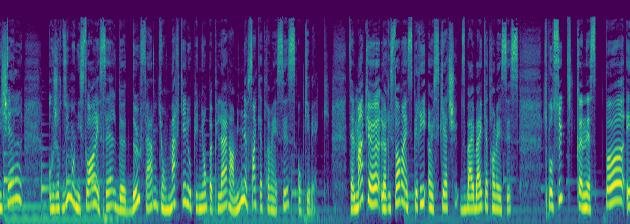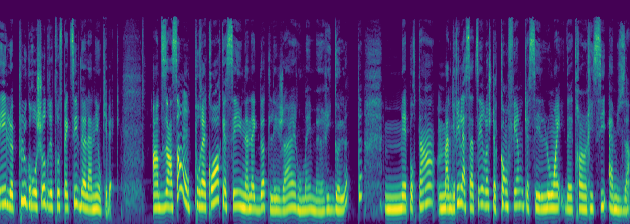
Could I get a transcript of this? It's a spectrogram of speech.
Michel, aujourd'hui, mon histoire est celle de deux femmes qui ont marqué l'opinion populaire en 1986 au Québec. Tellement que leur histoire a inspiré un sketch du Bye Bye 86, qui, pour ceux qui ne connaissent pas, est le plus gros show de rétrospective de l'année au Québec. En disant ça, on pourrait croire que c'est une anecdote légère ou même rigolote, mais pourtant, malgré la satire, je te confirme que c'est loin d'être un récit amusant.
